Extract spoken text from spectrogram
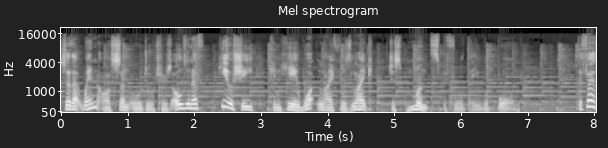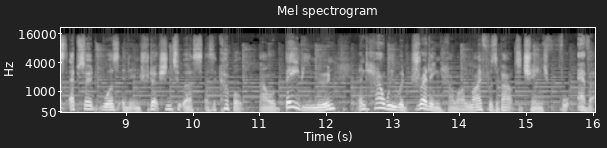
so that when our son or daughter is old enough, he or she can hear what life was like just months before they were born. The first episode was an introduction to us as a couple, our baby moon, and how we were dreading how our life was about to change forever.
